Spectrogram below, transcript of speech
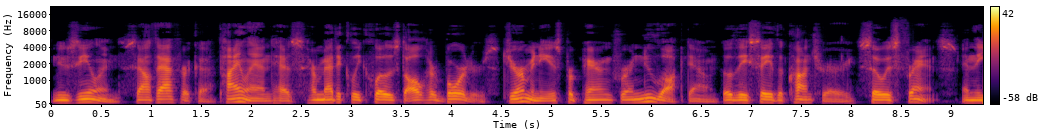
New Zealand, South Africa. Thailand has hermetically closed all her borders. Germany is preparing for a new lockdown, though they say the contrary. So is France. And the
